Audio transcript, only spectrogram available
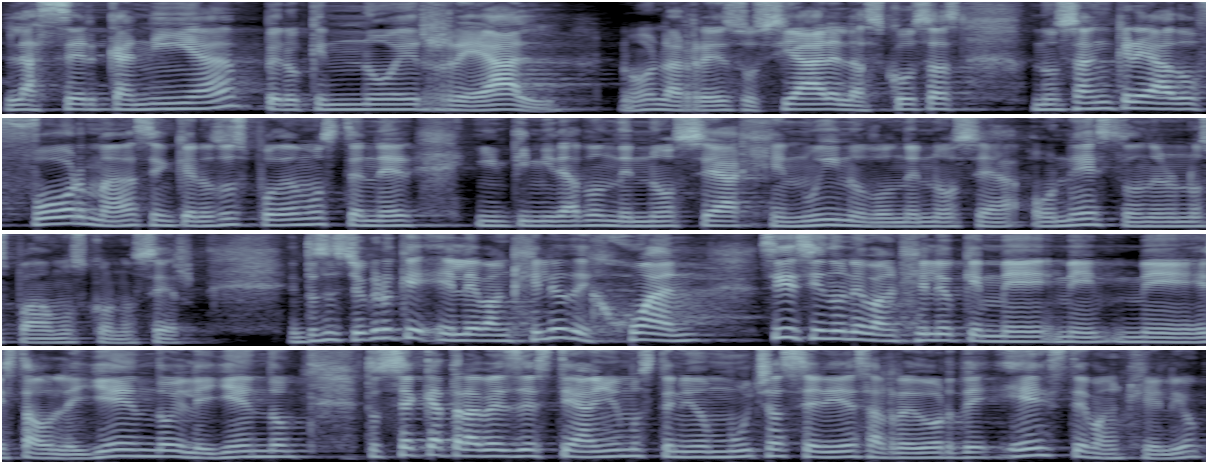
la cercanía, pero que no es real. Las redes sociales, las cosas nos han creado formas en que nosotros podemos tener intimidad donde no sea genuino, donde no sea honesto, donde no nos podamos conocer. Entonces yo creo que el Evangelio de Juan sigue siendo un Evangelio que me, me, he estado leyendo y leyendo. Entonces sé que a través de este año hemos tenido muchas series alrededor de este Evangelio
